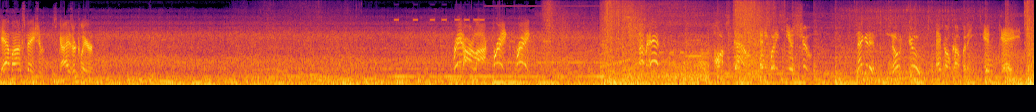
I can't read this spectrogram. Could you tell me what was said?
CAP on station. Skies are clear. Radar lock! Break! Break! I'm hit! Hawk's down. Anybody see a chute? Negative. No chute. Echo Company, engage.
